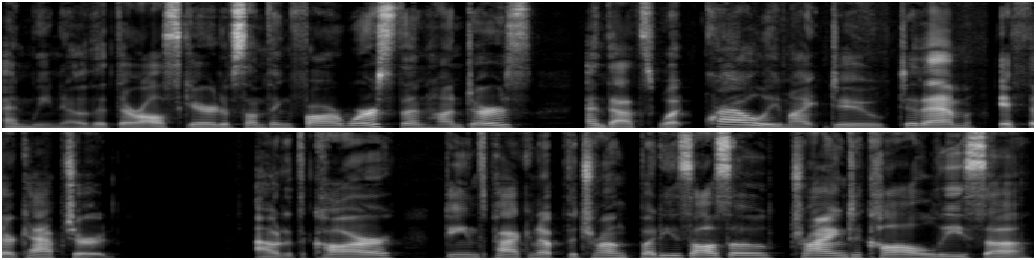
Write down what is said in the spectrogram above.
And we know that they're all scared of something far worse than hunters, and that's what Crowley might do to them if they're captured. Out at the car, Dean's packing up the trunk, but he's also trying to call Lisa.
